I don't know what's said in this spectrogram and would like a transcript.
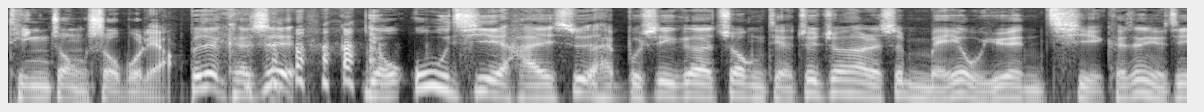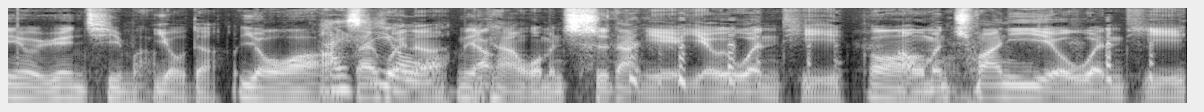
听众受不了。不是，可是有雾气还是还不是一个重点，最重要的是没有怨气。可是有今天有怨气吗？有的，有啊。待会呢，你看我们吃蛋也也有问题啊，我们穿衣也有问题，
